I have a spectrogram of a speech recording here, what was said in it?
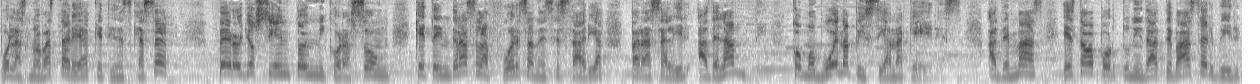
por las nuevas tareas que tienes que hacer. Pero yo siento en mi corazón que tendrás la fuerza necesaria para salir adelante, como buena pisciana que eres. Además, esta oportunidad te va a servir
